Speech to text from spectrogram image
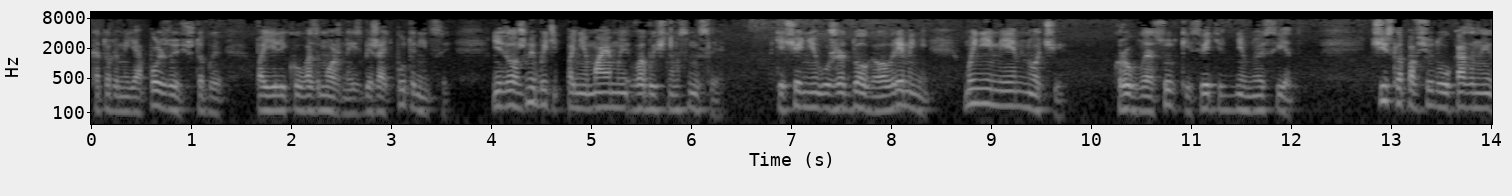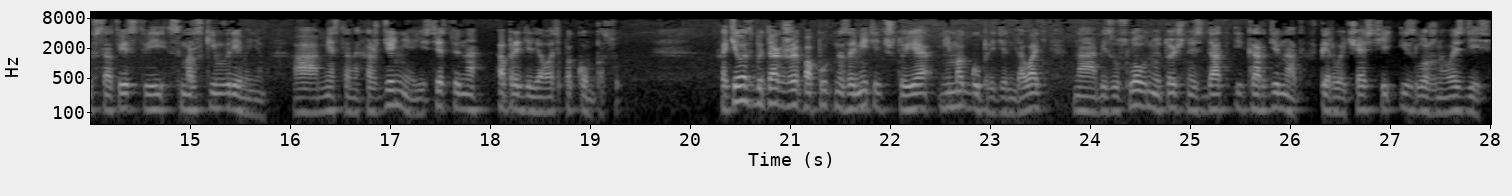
которыми я пользуюсь, чтобы по елику возможно избежать путаницы, не должны быть понимаемы в обычном смысле. В течение уже долгого времени мы не имеем ночи. Круглые сутки светит дневной свет. Числа повсюду указаны в соответствии с морским временем – а местонахождение, естественно, определялось по компасу. Хотелось бы также попутно заметить, что я не могу претендовать на безусловную точность дат и координат в первой части изложенного здесь,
